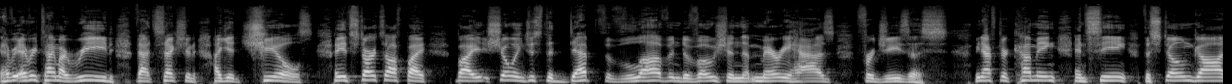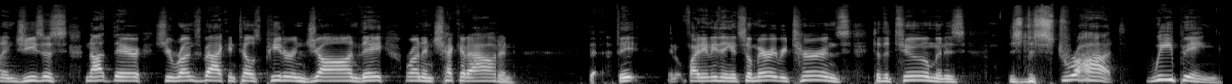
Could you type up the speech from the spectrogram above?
Every, every time I read that section, I get chills. It starts off by, by showing just the depth of love and devotion that Mary has for Jesus. I mean, after coming and seeing the stone gone and Jesus not there, she runs back and tells Peter and John, they run and check it out and they, they don't find anything. And so Mary returns to the tomb and is, is distraught, weeping.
